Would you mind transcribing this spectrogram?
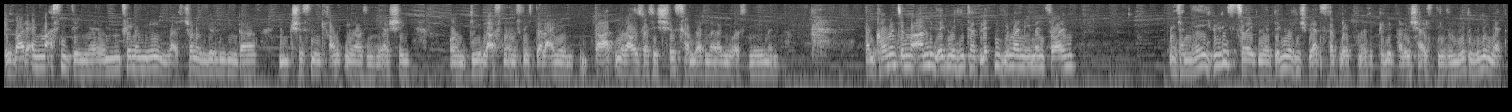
Das war ein Massending, ein Phänomen, weißt schon, und wir liegen da im geschissenen Krankenhaus in Hersching und die lassen uns nicht alleine Daten raus, weil sie Schiss haben, dass wir irgendwas nehmen. Dann kommen sie immer an mit irgendwelchen Tabletten, die wir nehmen sollen. Und ich sage, nee, ich will das Zeug nicht, irgendwelche Schmerztabletten, also Pillipalli, Scheißding, so nee, das will ich nicht.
